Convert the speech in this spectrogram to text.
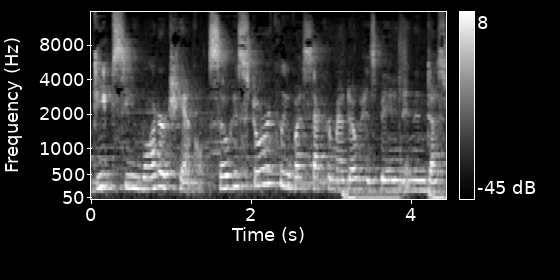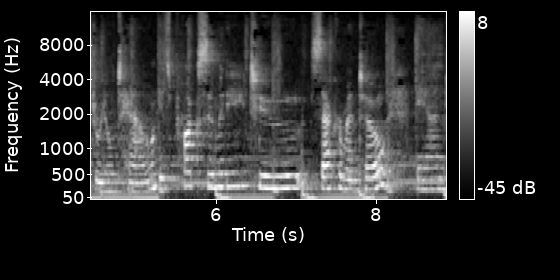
deep sea water channel. So historically, West Sacramento has been an industrial town. Its proximity to Sacramento and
